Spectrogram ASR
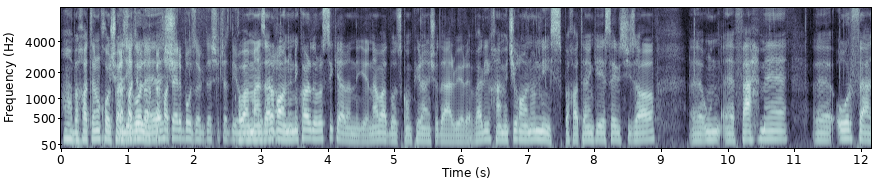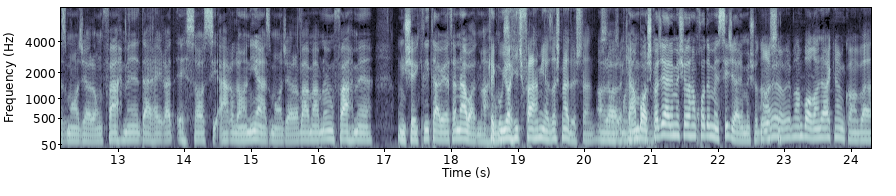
آه به خاطر اون خوشحالی خاطر, به گلش خاطر بزرگداشتش از خب منظر. قانونی کار درستی کردن دیگه. نباید بازیکن پیرنشو در بیاره. ولی همه چی قانون نیست. به خاطر اینکه یه سری چیزا اه، اون فهم عرف از ماجرا اون فهم در حقیقت احساسی عقلانی از ماجرا و مبنای اون فهم اون شکلی طبیعتا نباید محروم که گویا. هیچ فهمی ازش نداشتن. آره آره که هم باشگاه جریمه شد هم خود مسی جریمه شد درسته؟ آره من واقعا درک نمی‌کنم و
